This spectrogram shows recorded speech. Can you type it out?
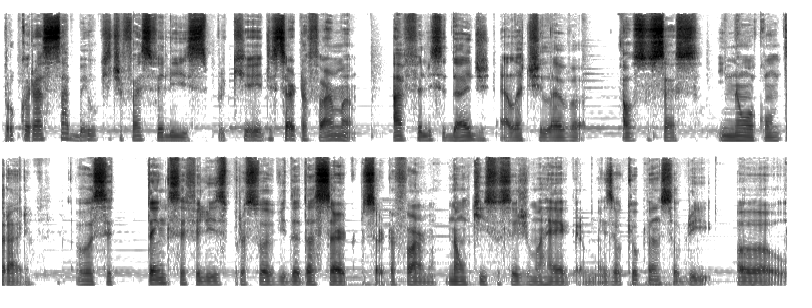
procurar saber o que te faz feliz, porque de certa forma a felicidade ela te leva ao sucesso e não ao contrário. Você tem que ser feliz para sua vida dar certo de certa forma. Não que isso seja uma regra, mas é o que eu penso sobre uh,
